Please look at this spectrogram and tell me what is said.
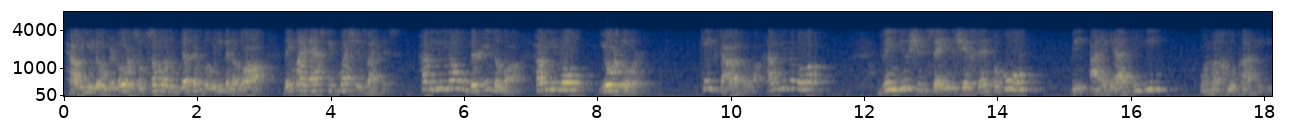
How do you know your Lord? So, someone who doesn't believe in Allah, they might ask you questions like this How do you know there is Allah? How do you know your Lord? كيف تعرف Allah? How do you know Allah? Then you should say, the Sheikh said, فَقُولْ بِآيَاتِهِ وَمَخْلُقَاتِهِ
